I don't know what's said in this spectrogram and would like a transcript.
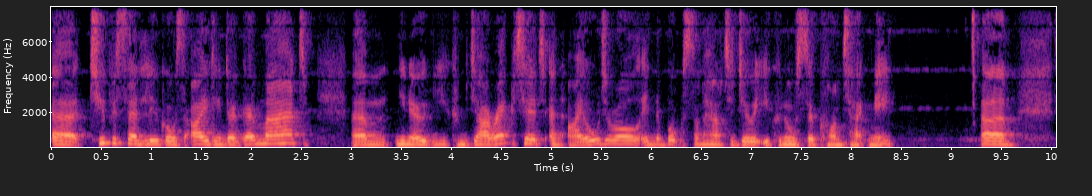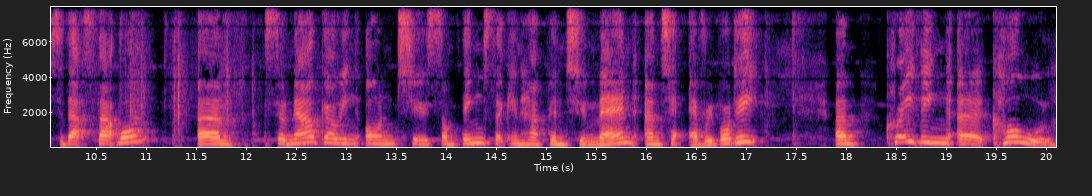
uh, 2% Lugol's iodine, don't go mad. Um, you know, you can be directed, and I order all in the books on how to do it. You can also contact me. Um, so that's that one. Um, so now going on to some things that can happen to men and to everybody. Um, craving uh, coal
